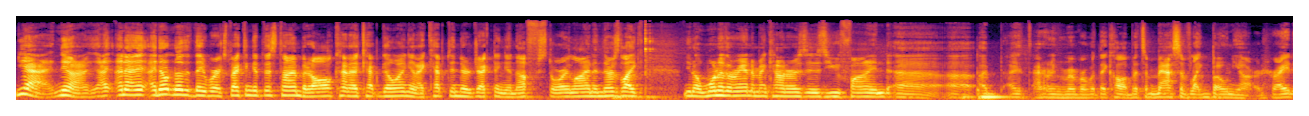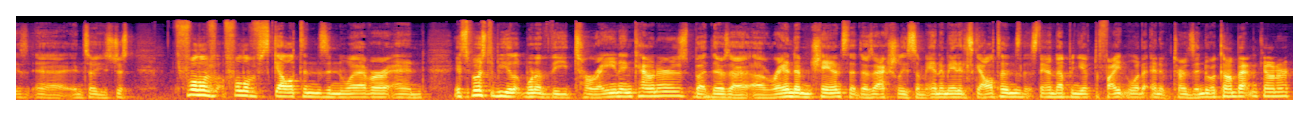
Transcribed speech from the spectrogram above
Yeah, yeah, I, and I, I don't know that they were expecting it this time, but it all kind of kept going, and I kept interjecting enough storyline. And there's like, you know, one of the random encounters is you find, uh, uh, a, a, I don't even remember what they call it, but it's a massive like boneyard, right? Uh, and so it's just full of full of skeletons and whatever. And it's supposed to be one of the terrain encounters, but there's a, a random chance that there's actually some animated skeletons that stand up and you have to fight, and what, and it turns into a combat encounter.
